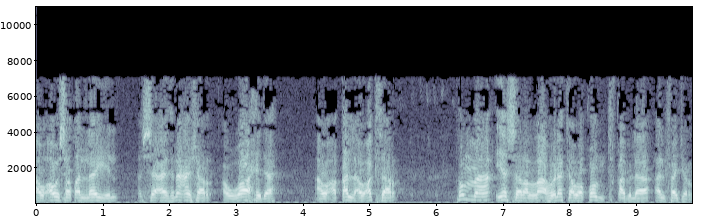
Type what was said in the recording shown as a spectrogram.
أو أوسط الليل الساعة 12 أو واحدة أو أقل أو أكثر ثم يسر الله لك وقمت قبل الفجر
